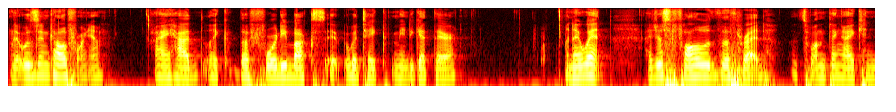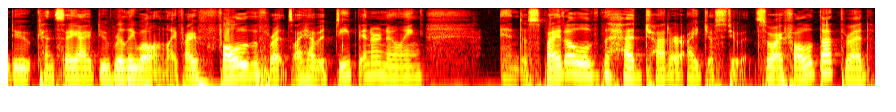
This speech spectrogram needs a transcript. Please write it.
It was in California. I had like the 40 bucks it would take me to get there. And I went. I just followed the thread. That's one thing I can do, can say I do really well in life. I follow the threads. I have a deep inner knowing. And despite all of the head chatter, I just do it. So I followed that thread.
